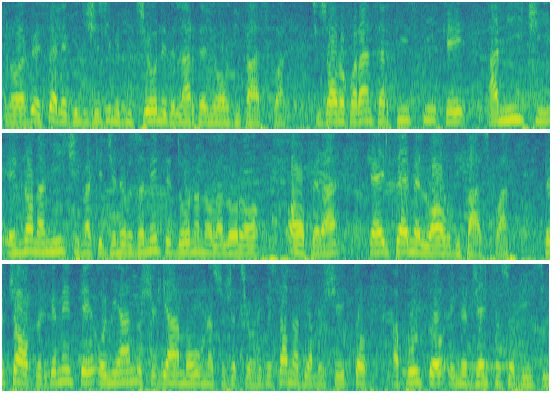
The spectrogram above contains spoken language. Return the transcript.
Allora, questa è la quindicesima edizione dell'arte dell'uovo di Pasqua. Ci sono 40 artisti che, amici e non amici, ma che generosamente donano la loro opera, che è il tema dell'uovo di Pasqua. Perciò praticamente ogni anno scegliamo un'associazione, quest'anno abbiamo scelto appunto Emergenza Sorrisi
